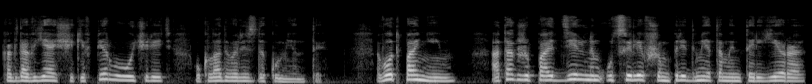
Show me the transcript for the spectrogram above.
когда в ящики в первую очередь укладывались документы. Вот по ним, а также по отдельным уцелевшим предметам интерьера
